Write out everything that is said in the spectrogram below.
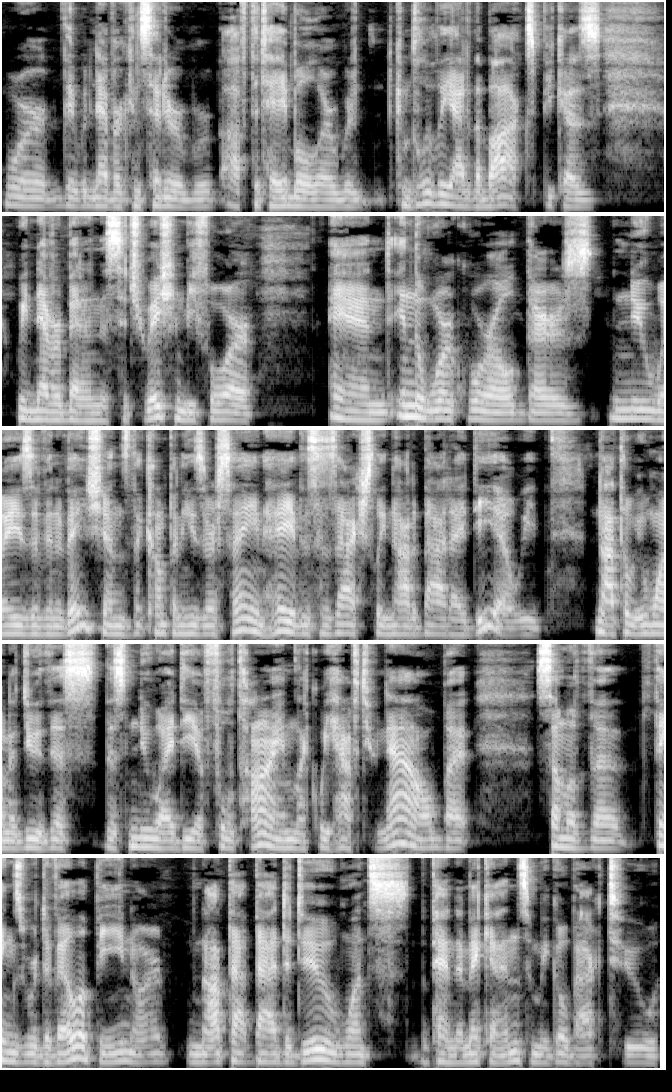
were they would never consider were off the table or were completely out of the box because we'd never been in this situation before. And in the work world, there's new ways of innovations that companies are saying, "Hey, this is actually not a bad idea. We not that we want to do this this new idea full time like we have to now, but some of the things we're developing are not that bad to do once the pandemic ends and we go back to,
